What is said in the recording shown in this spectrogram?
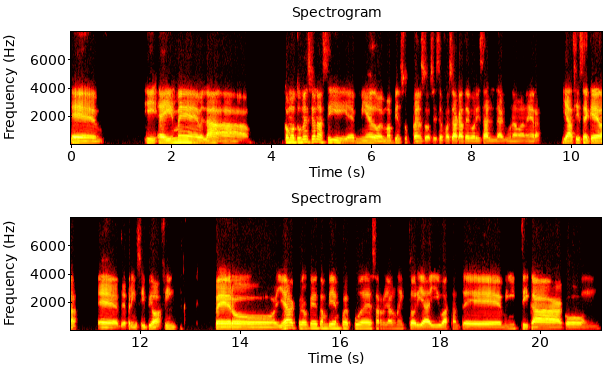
eh, y, e irme, ¿verdad? A, como tú mencionas, sí, es miedo, es más bien suspenso, si se fuese a categorizar de alguna manera. Y así se queda, eh, de principio a fin. Pero ya, creo que también pues pude desarrollar una historia ahí bastante mística, con,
